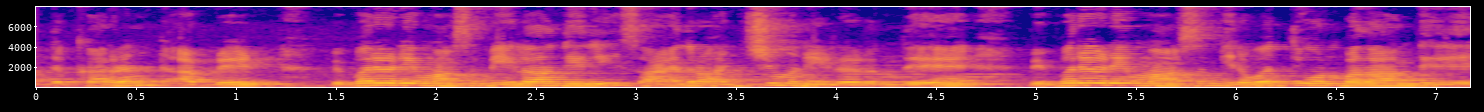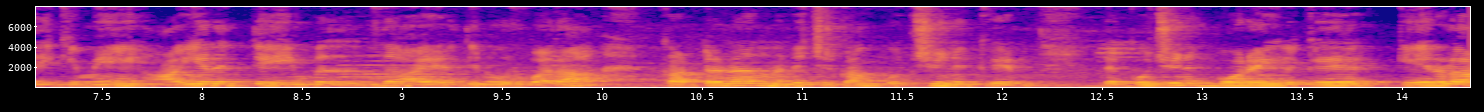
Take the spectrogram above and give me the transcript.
இந்த கரண்ட் அப்டேட் பிப்ரவரி மாதம் ஏழாம் தேதி சாயந்தரம் அஞ்சு மணிலிருந்து பிப்ரவரி மாதம் இருபத்தி ஒன்பதாம் தேதி வரைக்குமே ஆயிரத்தி ஐம்பதுலேருந்து ஆயிரத்தி நூறுரூபா தான் கட்டணம் நினைச்சிருக்காங்க கொச்சினுக்கு. இந்த கொச்சினுக்கு போகிறவங்களுக்கு கேரளா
